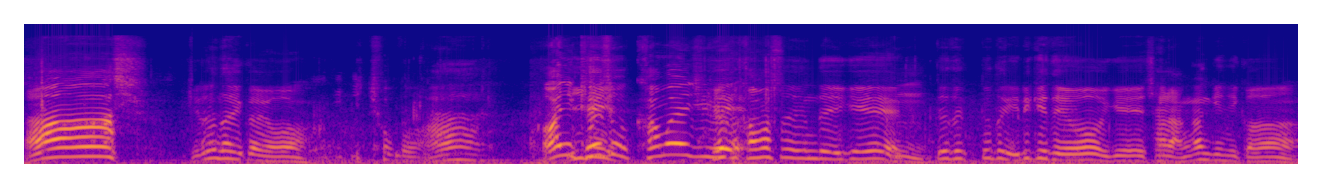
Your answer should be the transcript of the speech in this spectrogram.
아! 아씨! 이런다니까요. 이 초보. 아 아니 이게- 계속 감아야지 왜? 계속 감았어요. 근데 이게 음. 뜨득 뜨득 이렇게 돼요. 이게 잘 안 감기니까.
